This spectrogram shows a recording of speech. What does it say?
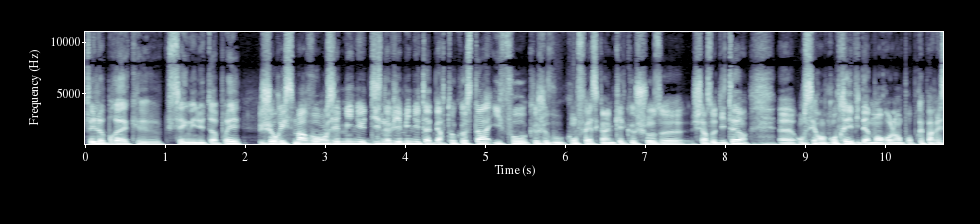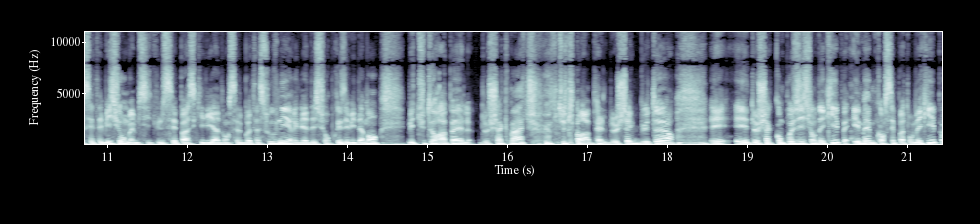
fait le break euh, cinq minutes après, Joris Marvaux, 11e minute, 19e minute, Alberto Costa. Il faut que je vous confesse quand même quelque chose, euh, chers auditeurs. Euh, on s'est rencontrés, évidemment, Roland, pour préparer cette émission, même si tu ne sais pas ce qu'il y a dans cette boîte à souvenirs. Il y a des surprises, évidemment. Mais tu te rappelles de chaque match, tu te rappelles de chaque buteur et, et de chaque composition d'équipe, et même quand c'est pas ton équipe.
